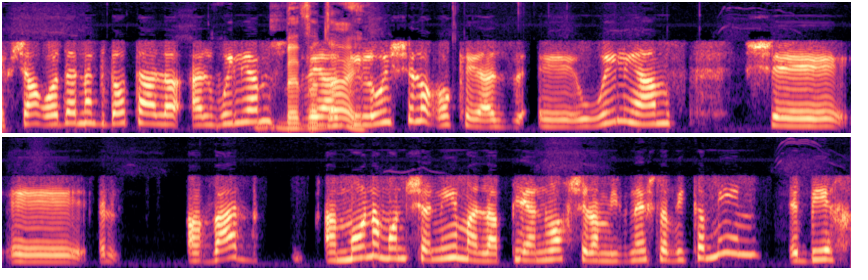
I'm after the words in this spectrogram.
אפשר עוד אנקדוטה על, על וויליאמס? בוודאי. והגילוי שלו? אוקיי, אז וויליאמס, שעבד המון המון שנים על הפענוח של המבנה של הוויטמין B1,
